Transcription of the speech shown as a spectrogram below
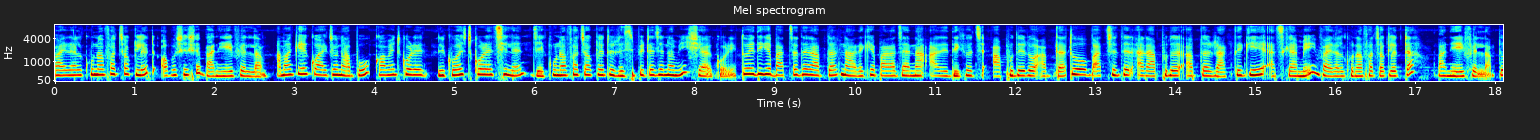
ভাইরাল কুনাফা চকলেট অবশেষে বানিয়ে ফেললাম। আমাকে কয়েকজন আপু কমেন্ট করে রিকোয়েস্ট করেছিলেন যে কুনাফা চকলেটের রেসিপিটা যেন আমি শেয়ার করি। তো এদিকে বাচ্চাদের আবদার না রেখে পারা যায় না, আর এদিকে হচ্ছে আপুদেরও আবদার। তো বাচ্চাদের আর আপুদের আবদার রাখতে গিয়ে আজকে আমি ভাইরাল কুনাফা চকলেটটা বানিয়ে ফেললাম। তো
